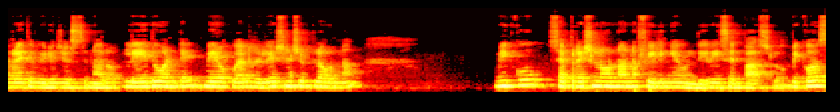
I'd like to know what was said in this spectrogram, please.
ఎవరైతే వీడియో చూస్తున్నారో. లేదు అంటే మీరు ఒకవేళ రిలేషన్షిప్లో ఉన్నా మీకు సెపరేషన్లో ఉన్న అన్న ఫీలింగే ఉంది రీసెంట్ పాస్ట్లో because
